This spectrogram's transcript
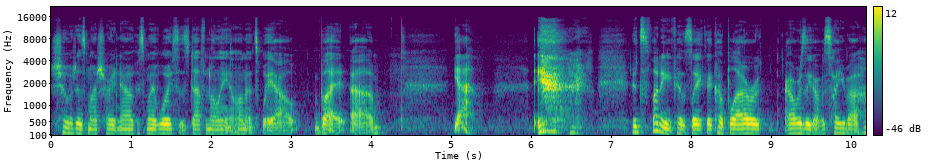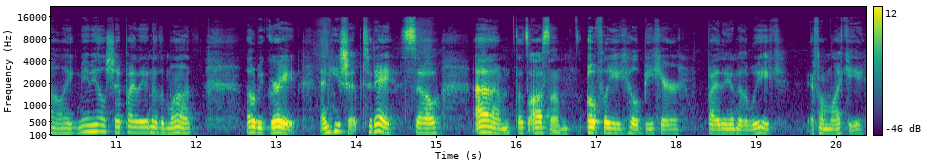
show it as much right now because my voice is definitely on its way out. But um, yeah, it's funny because like a couple hour hours ago I was talking about how like maybe I'll ship by the end of the month. That'll be great. And he shipped today. So um, that's awesome. Hopefully he'll be here by the end of the week, if I'm lucky.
